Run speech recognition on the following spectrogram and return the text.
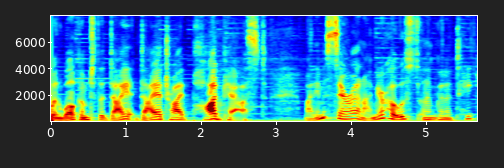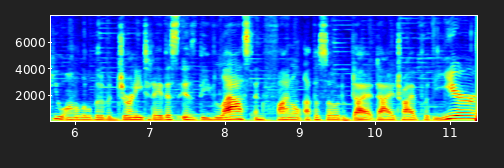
and welcome to the Diet Diatribe podcast. My name is Sarah, and I'm your host, and I'm going to take you on a little bit of a journey today. This is the last and final episode of Diet Diatribe for the year.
